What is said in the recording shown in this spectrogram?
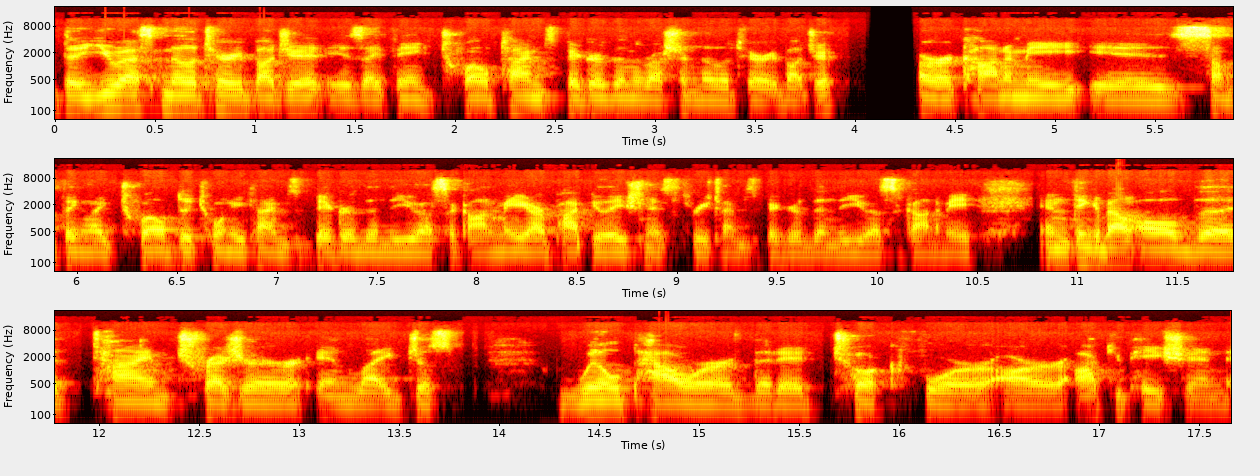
The US military budget is, I think, 12 times bigger than the Russian military budget. Our economy is something like 12 to 20 times bigger than the US economy. Our population is three times bigger than the US economy. And think about all the time, treasure, and like just willpower that it took for our occupation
